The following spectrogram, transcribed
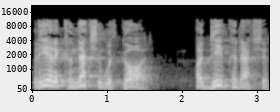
But he had a connection with God, a deep connection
